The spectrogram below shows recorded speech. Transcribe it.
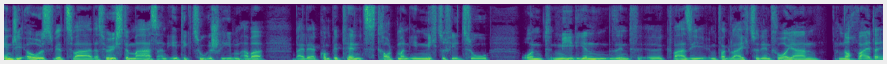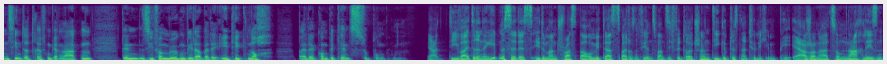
NGOs wird zwar das höchste Maß an Ethik zugeschrieben, aber bei der Kompetenz traut man ihnen nicht so viel zu. Und Medien sind äh, quasi im Vergleich zu den Vorjahren noch weiter ins Hintertreffen geraten, denn sie vermögen weder bei der Ethik noch bei der Kompetenz zu punkten. Ja, die weiteren Ergebnisse des Edelmann Trust Barometers 2024 für Deutschland, die gibt es natürlich im PR-Journal zum Nachlesen.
